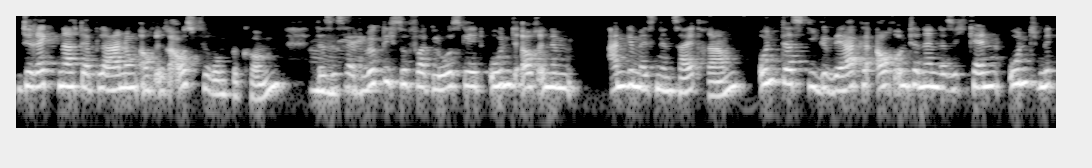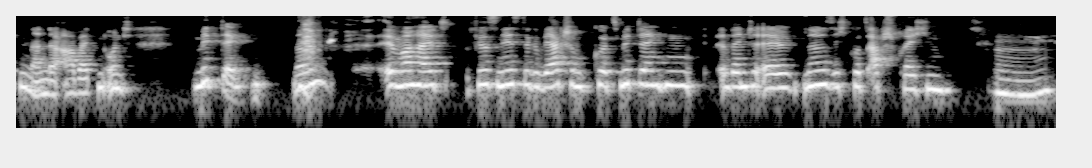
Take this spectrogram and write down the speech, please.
direkt nach der Planung auch ihre Ausführung bekommen, dass es halt wirklich sofort losgeht und auch in einem angemessenen Zeitrahmen und dass die Gewerke auch untereinander sich kennen und miteinander arbeiten und mitdenken. Ne? Immer halt fürs nächste Gewerk schon kurz mitdenken, eventuell ne, sich kurz absprechen. Mhm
